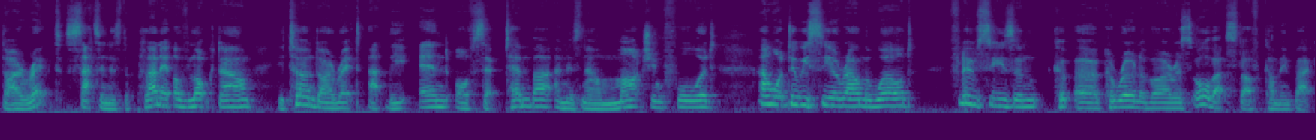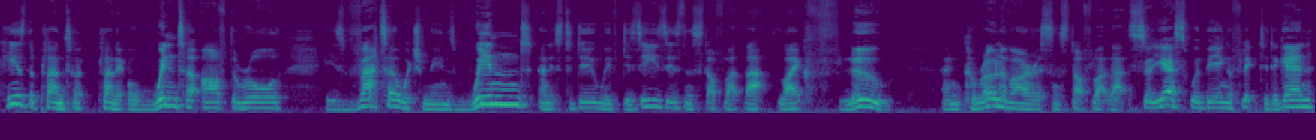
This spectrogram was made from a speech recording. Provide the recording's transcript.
direct. Saturn is the planet of lockdown. He turned direct at the end of September and is now marching forward. And what do we see around the world? Flu season, uh, coronavirus, all that stuff coming back. He is the planet, planet of winter after all. He's Vata, which means wind, and it's to do with diseases and stuff like that, like flu and coronavirus and stuff like that. So yes, we're being afflicted again,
